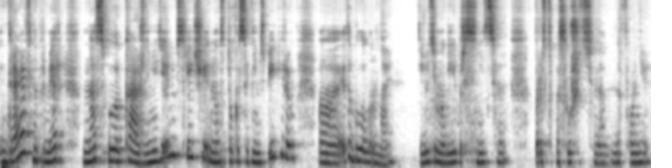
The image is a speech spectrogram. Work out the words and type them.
Drive, например, у нас было каждую неделю встречи, но только с одним спикером. А, это было онлайн. Люди могли присоединиться, просто послушать на, на фоне,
